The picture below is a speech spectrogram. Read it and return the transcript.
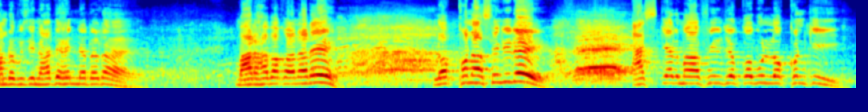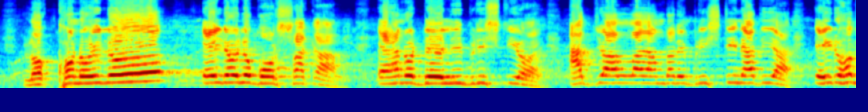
আমরা বুঝি না দেখাই না বেড়া মার হাবা কনা রে? লক্ষণ আসেনি রে? আজকের মাহফিল যে কবুল লক্ষণ কি? লক্ষণ হইল এইটা হইল বর্ষাকাল, এখনও ডেইলি বৃষ্টি হয়। আজ যে আল্লাহ আমরা বৃষ্টি না দিয়া এইরকম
